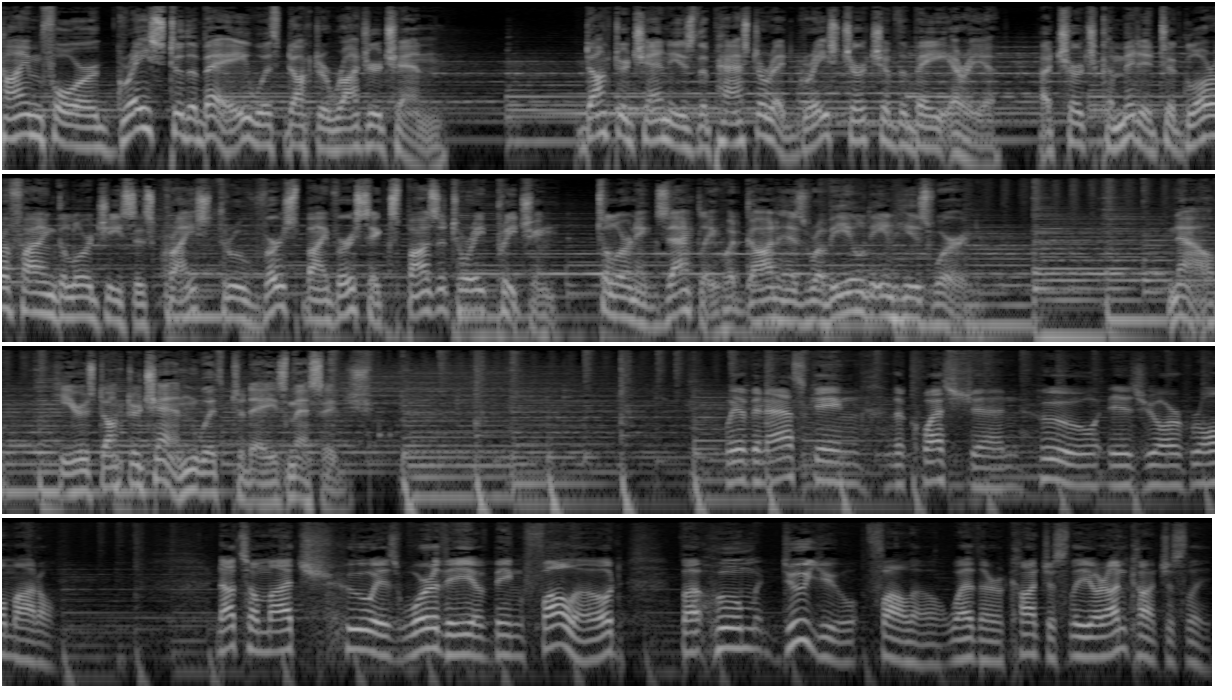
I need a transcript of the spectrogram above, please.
Time for Grace to the Bay with Dr. Roger Chen. Dr. Chen is the pastor at Grace Church of the Bay Area, a church committed to glorifying the Lord Jesus Christ through verse by verse expository preaching to learn exactly what God has revealed in His Word. Now, here's Dr. Chen with today's message. We have been asking the question who is your role model? Not so much who is worthy of being followed, but whom do you follow, whether consciously or unconsciously,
